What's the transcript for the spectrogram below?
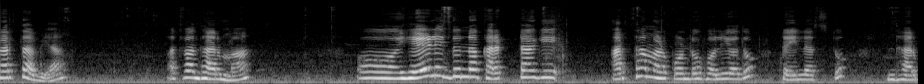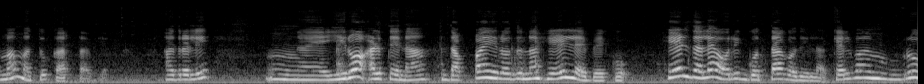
ಕರ್ತವ್ಯ ಅಥವಾ ಧರ್ಮ. ಹೇಳಿದ್ದನ್ನು ಕರೆಕ್ಟಾಗಿ ಅರ್ಥ ಮಾಡಿಕೊಂಡು ಹೊಲಿಯೋದು ಟೈಲರ್ಸ್ದು ಧರ್ಮ ಮತ್ತು ಕರ್ತವ್ಯ. ಅದರಲ್ಲಿ ಇರೋ ಅಳತೆನ ದಪ್ಪ ಇರೋದನ್ನ ಹೇಳಲೇಬೇಕು. ಹೇಳ್ದಲೆ ಅವ್ರಿಗೆ ಗೊತ್ತಾಗೋದಿಲ್ಲ. ಕೆಲವೊಬ್ಬರು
